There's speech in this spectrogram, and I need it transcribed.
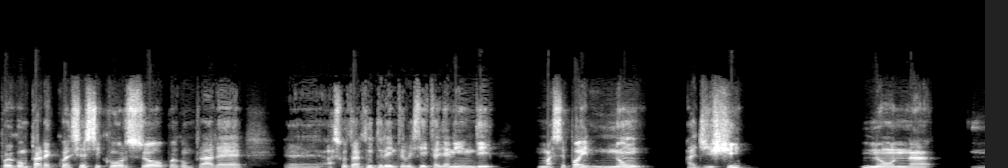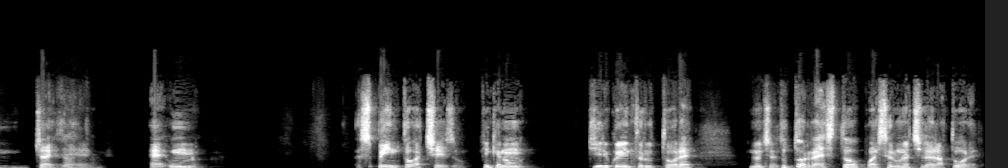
puoi comprare qualsiasi corso, puoi comprare, eh, ascoltare tutte le interviste di Italian Indie, ma se poi non agisci, non... Cioè, esatto. è, è un spento acceso. Finché non giri quell'interruttore, non c'è. Tutto il resto può essere un acceleratore,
